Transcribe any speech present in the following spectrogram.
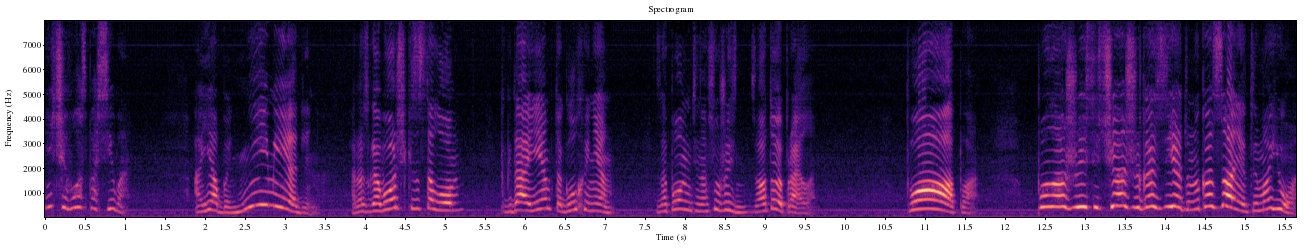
«Ничего, спасибо». А я бы немедленно, разговорчики за столом, когда ем, то глух и нем. Запомните на всю жизнь, золотое правило. «Папа, положи сейчас же газету, наказание ты мое!»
